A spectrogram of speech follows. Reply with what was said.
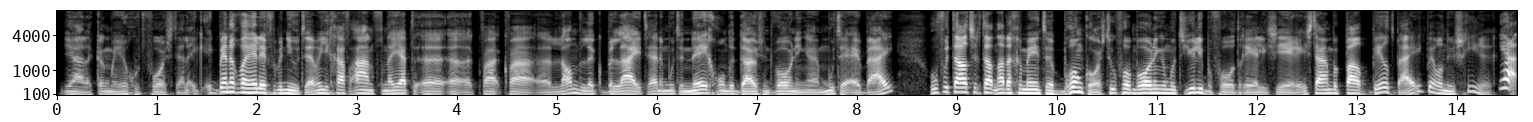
Ja, dat kan ik me heel goed voorstellen. Ik, ik ben nog wel heel even benieuwd, hè, want je gaf aan van nou, je hebt qua, qua landelijk beleid, hè, er moeten 900.000 woningen moeten erbij. Hoe vertaalt zich dat naar de gemeente Bronkhorst? Hoeveel woningen moeten jullie bijvoorbeeld realiseren? Is daar een bepaald beeld bij? Ik ben wel nieuwsgierig. Ja,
